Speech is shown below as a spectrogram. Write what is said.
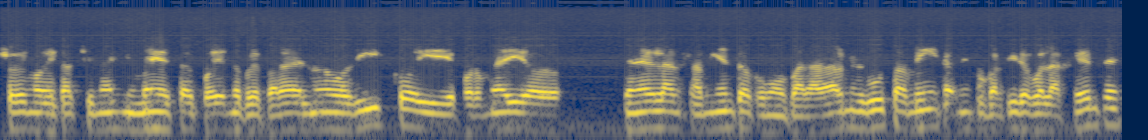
Yo vengo de casi un año y medio de estar pudiendo preparar el nuevo disco y por medio tener lanzamiento como para darme el gusto a mí y también compartirlo con la gente.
